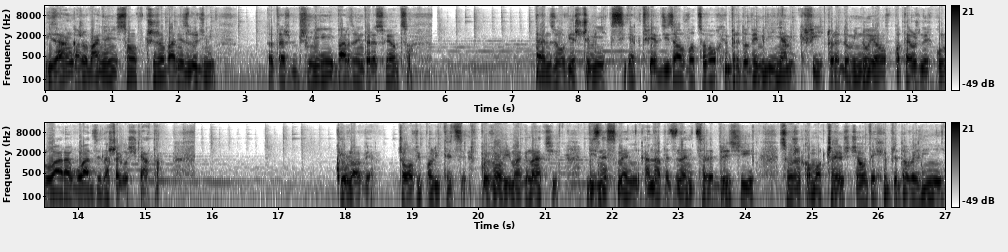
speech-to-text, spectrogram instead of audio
I zaangażowani oni są w krzyżowanie z ludźmi. To też brzmi bardzo interesująco. Ten złowieszczy miks, jak twierdzi, zaowocował hybrydowymi liniami krwi, które dominują w potężnych kuluarach władzy naszego świata. Królowie, czołowi politycy, wpływowi magnaci, biznesmeni, a nawet znani celebryci są rzekomo częścią tej hybrydowej linii,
